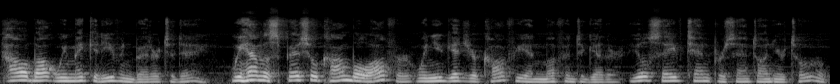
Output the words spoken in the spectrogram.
How about we make it even better today? We have a special combo offer when you get your coffee and muffin together. You'll save 10% on your total.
